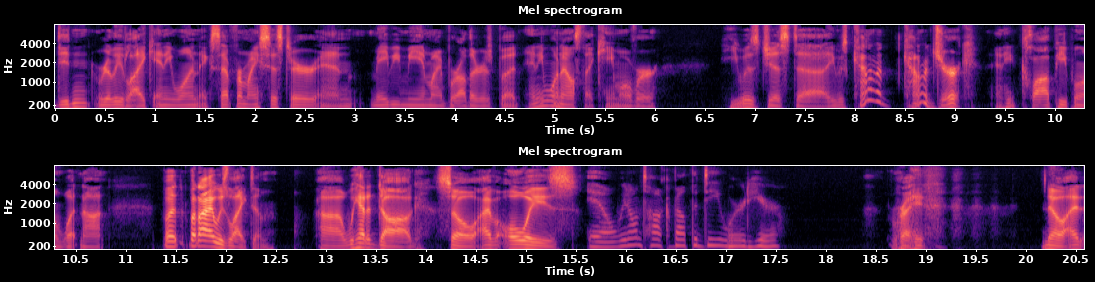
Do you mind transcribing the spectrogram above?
didn't really like anyone except for my sister and maybe me and my brothers, but anyone else that came over, he was just uh, he was kind of a kind of a jerk, and he'd claw people and whatnot. But but I always liked him. Uh, we had a dog, so I've always Ew, we don't talk about the D word here. right. No, I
